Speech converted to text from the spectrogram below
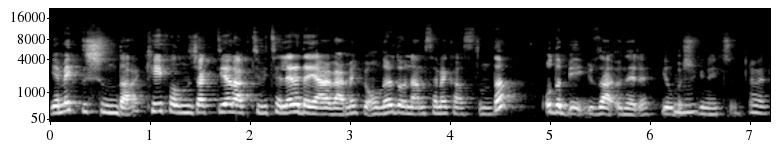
yemek dışında keyif alınacak diğer aktivitelere de yer vermek ve onları da önemsemek aslında o da bir güzel öneri yılbaşı günü için. Evet.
